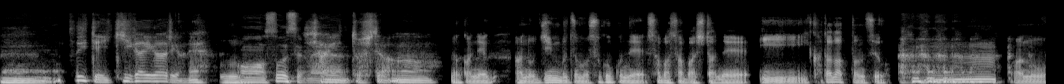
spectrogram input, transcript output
うん、ついて生きがいがあるよね。うん。ああ、そうですよね。社員としては。うん。なんかね、あの、人物もすごくね、サバサバしたね、いい方だったんですよ。うんあの、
